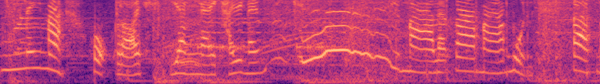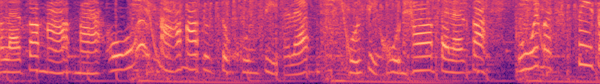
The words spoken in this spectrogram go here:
อืมไม่มา600ยังไงคะยังไงอื้อมาแล้วจ้ามาหมุนตัดมาแล้วจ้ามามาโอ้ยมามาจุกๆคูณ4ไปแล้วคูณ4คูณ5ไปแล้วจ้า อุ้ยมันตีส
